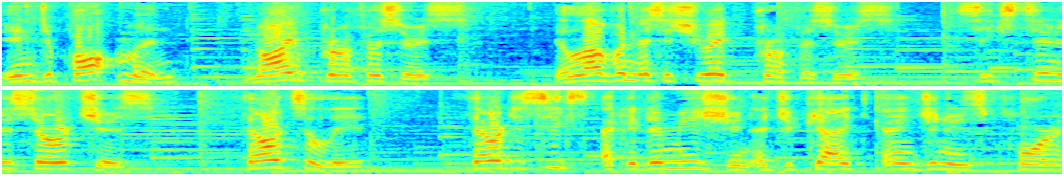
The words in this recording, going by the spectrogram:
In department, 9 professors, 11 associate professors, 16 researchers, thirdly, 36 academician educate engineers for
